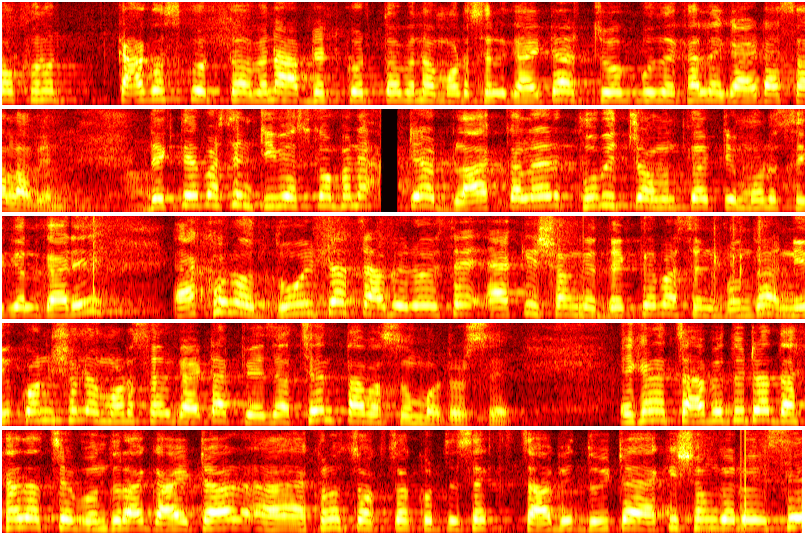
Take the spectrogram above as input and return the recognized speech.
কখনো কাগজ করতে হবে না আপডেট করতে হবে না মোটরসাইকেল গাড়িটা, চোখ বুঝে খালে গাড়িটা চালাবেন। দেখতে পাচ্ছেন টিভিএস কোম্পানি একটা ব্ল্যাক কালারের খুবই চমৎকার একটি মোটরসাইকেল গাড়ি। এখনও দুইটা চাবি রয়েছে, একই সঙ্গে দেখতে পাচ্ছেন, বন্ধুরা নিউ কন্ডিশনের মোটরসাইকেল গাড়িটা পেয়ে যাচ্ছেন তাবাসুম মোটরসে। এখানে চাবি দুইটা দেখা যাচ্ছে, বন্ধুরা, গাড়িটার এখনও চকচক করতেছে। চাবি দুইটা একই সঙ্গে রয়েছে।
